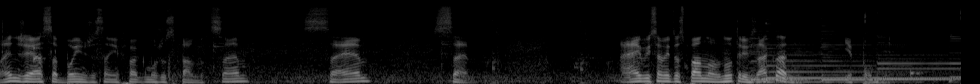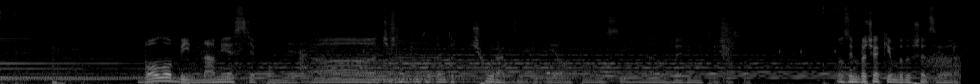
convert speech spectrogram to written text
Lenže ja sa bojím, že sa mi fakt môžu spawnúť sem, sem, sem. A ak by sa mi to spawnulo vnútri v základni, je po mne. Bolo by na mieste po mne. A čakám, kým sa tento čurak zobudí, ale to musí, no už aj Dimitri šiel spať. Musím počkať, kým budú všetci hore,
